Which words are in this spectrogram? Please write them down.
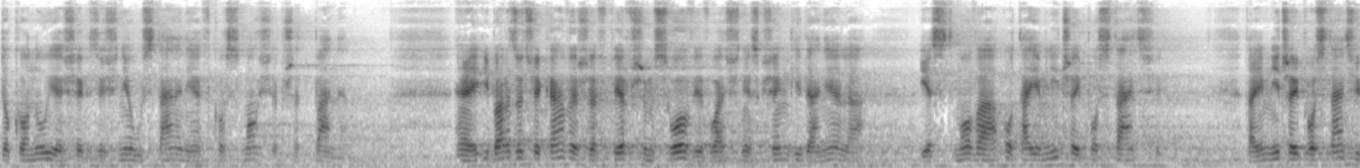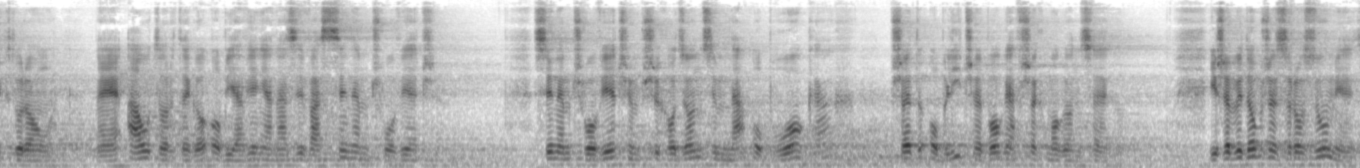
dokonuje się gdzieś nieustannie w kosmosie przed Panem. I bardzo ciekawe, że w pierwszym słowie właśnie z Księgi Daniela jest mowa o tajemniczej postaci. Tajemniczej postaci, którą e, autor tego objawienia nazywa Synem Człowieczym. Synem Człowieczym przychodzącym na obłokach przed oblicze Boga Wszechmogącego. I żeby dobrze zrozumieć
